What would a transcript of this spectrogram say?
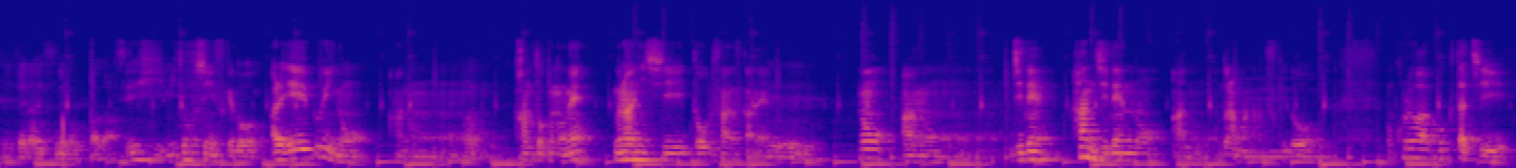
見てないですね僕まだ。ぜひ見てほしいんですけどあれ AV の、あのー監督のね村西徹さんですかね、の、あのー自伝反自伝の、あのードラマなんですけどこれは僕たち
